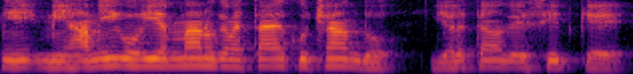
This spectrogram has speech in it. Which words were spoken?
mis amigos y hermanos que me están escuchando, yo les tengo que decir que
